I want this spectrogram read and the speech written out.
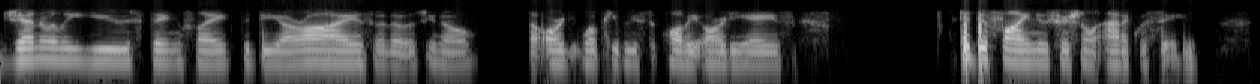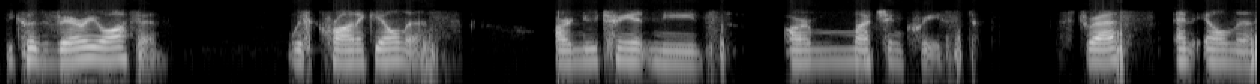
generally use things like the DRIs or those, you know, the what people used to call the RDAs to define nutritional adequacy because very often with chronic illness, our nutrient needs are much increased. Stress and illness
